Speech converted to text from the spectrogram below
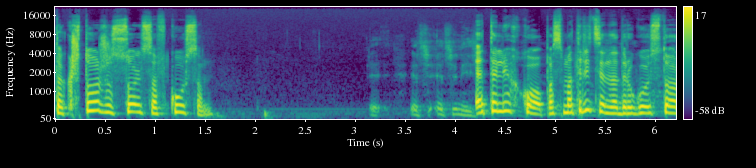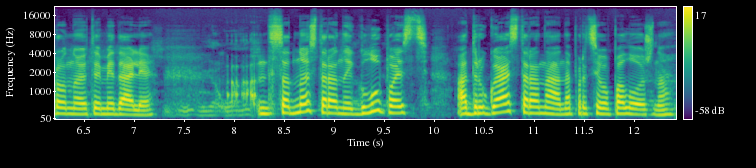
Так что же соль со вкусом? Это легко. Посмотрите на другую сторону этой медали. С одной стороны глупость, а другая сторона, она противоположна.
